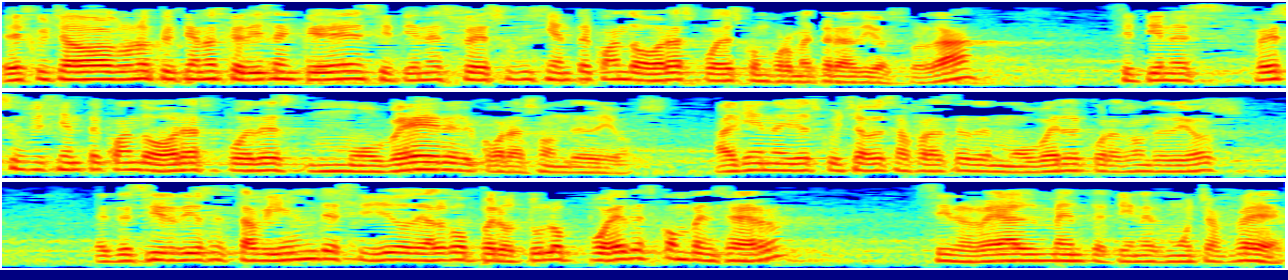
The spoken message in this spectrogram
He escuchado a algunos cristianos que dicen que si tienes fe suficiente cuando oras puedes comprometer a Dios, ¿verdad? Si tienes fe suficiente cuando oras puedes mover el corazón de Dios. ¿Alguien había escuchado esa frase de mover el corazón de Dios? Es decir, Dios está bien decidido de algo, pero tú lo puedes convencer si realmente tienes mucha fe.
